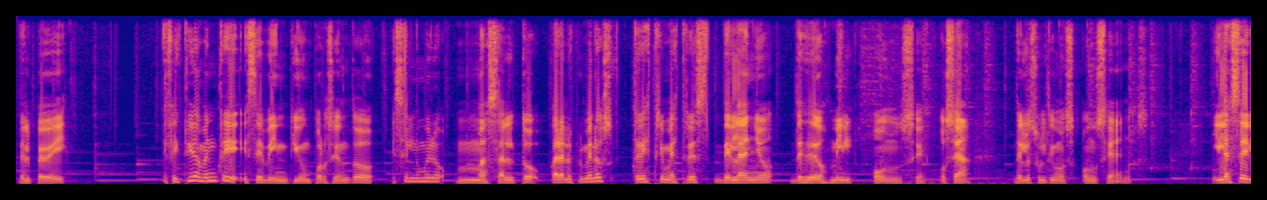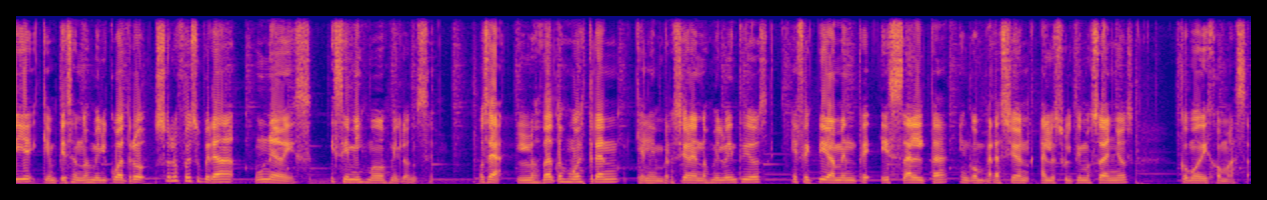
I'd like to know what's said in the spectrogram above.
del PBI. Efectivamente, ese 21% es el número más alto para los primeros tres trimestres del año desde 2011, o sea, de los últimos 11 años. Y la serie, que empieza en 2004, solo fue superada una vez, ese mismo 2011. O sea, los datos muestran que la inversión en 2022 efectivamente es alta en comparación a los últimos años, como dijo Massa.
